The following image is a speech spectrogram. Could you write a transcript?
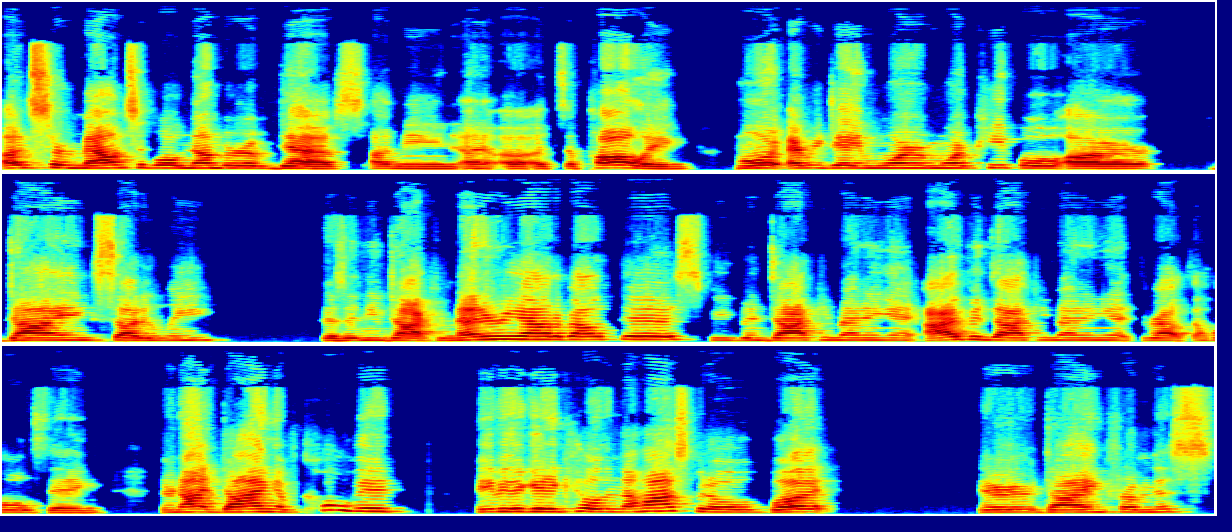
unsurmountable number of deaths. I mean, uh, uh, it's appalling. More every day, more and more people are dying suddenly. There's a new documentary out about this. We've been documenting it. I've been documenting it throughout the whole thing. They're not dying of COVID. Maybe they're getting killed in the hospital, but they're dying from this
